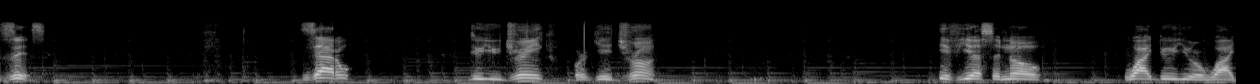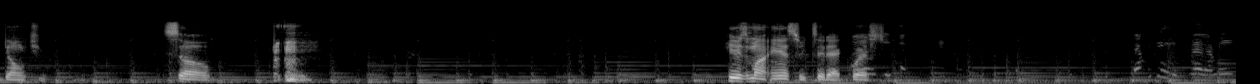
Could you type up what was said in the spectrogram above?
was this Zattle, do you drink or get drunk? If yes or no, why do you or why don't you? So, here's my answer to that question. Everything is good. I mean,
